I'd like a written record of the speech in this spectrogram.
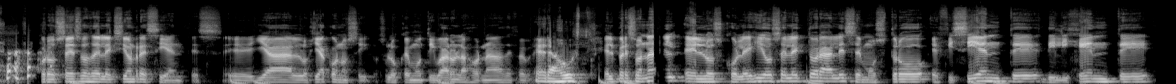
procesos de elección recientes, eh, ya los ya conocidos, los que motivaron las jornadas de febrero. Era justo. El personal en los colegios electorales se mostró eficiente, diligente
